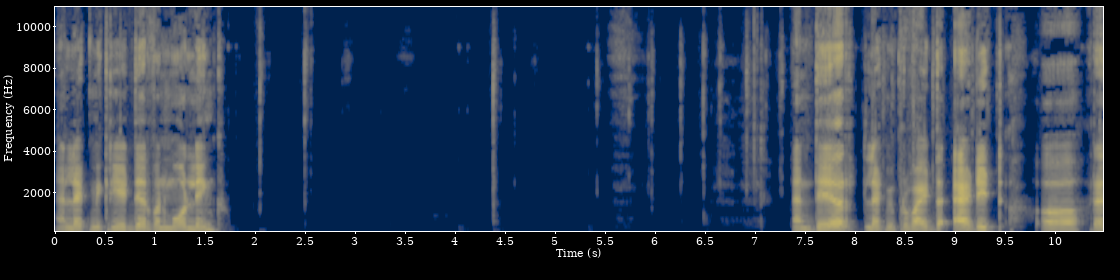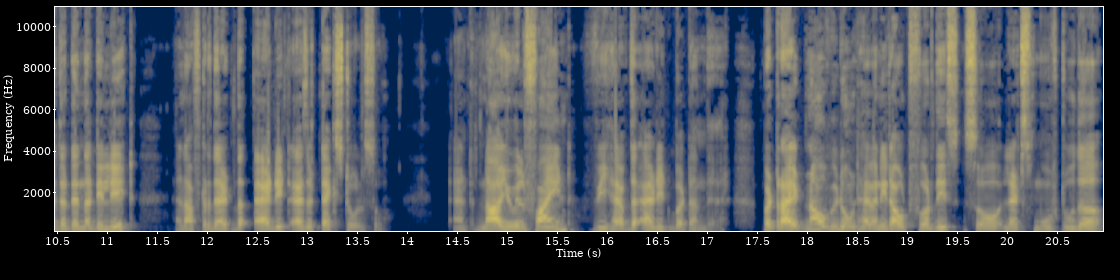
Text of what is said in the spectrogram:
and let me create there one more link and there let me provide the edit uh, rather than the delete. And after that the edit as a text also. And now you will find we have the edit button there. But right now we don't have any route for this. So let's move to the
